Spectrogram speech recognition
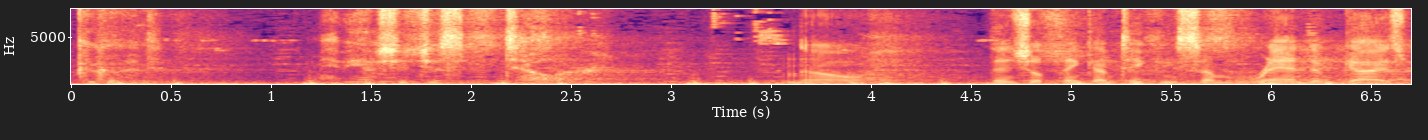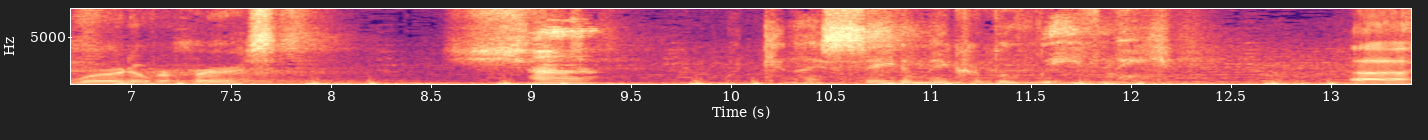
good. Maybe I should just tell her. No. Then she'll think I'm taking some random guy's word over hers. Uh, What can I say to make her believe me? Uh,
